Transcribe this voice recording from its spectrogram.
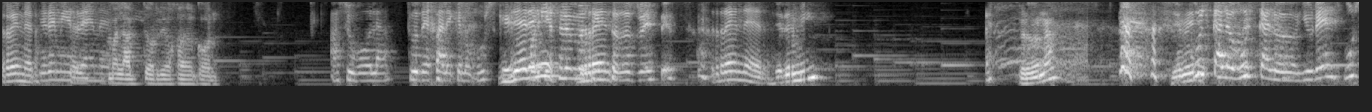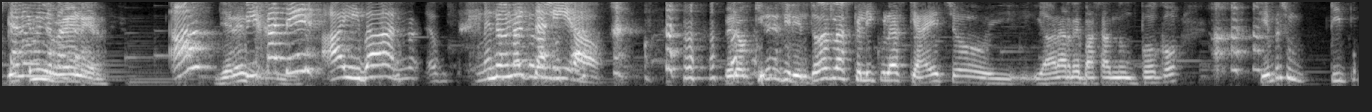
Renner. Jeremy dicho. Renner. llama el actor de Hoja de Halcón. A su bola. Tú déjale que lo busque. Jeremy porque se lo hemos Ren- dicho dos veces. Renner. ¿Jeremy? ¿Perdona? Jeremy, Búscalo, búscalo, Jurens, búscalo. Jeremy. Renner. Ah, Jeremy- fíjate. Ahí va. No, menos No nos salía. Pero quiero decir, en todas las películas que ha hecho y, y ahora repasando un poco, siempre es un tipo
